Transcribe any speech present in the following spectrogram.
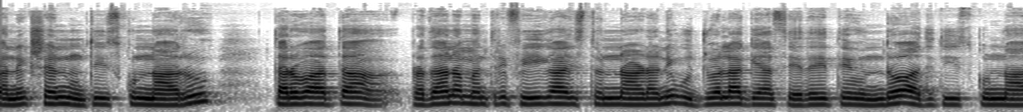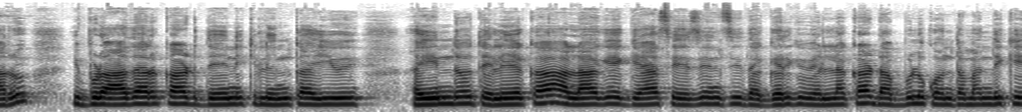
కనెక్షన్ తీసుకున్నారు. తర్వాత ప్రధానమంత్రి ఫ్రీగా ఇస్తున్నాడని ఉజ్వల గ్యాస్ ఏదైతే ఉందో అది తీసుకున్నారు. ఇప్పుడు ఆధార్ కార్డు దేనికి లింక్ అయ్యి అయిందో తెలియక అలాగే గ్యాస్ ఏజెన్సీ దగ్గరికి వెళ్ళక డబ్బులు కొంతమందికి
